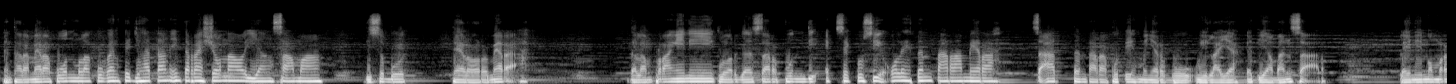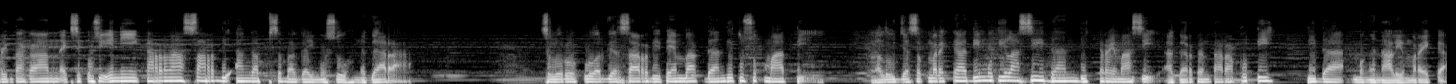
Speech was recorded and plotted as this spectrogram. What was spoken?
Tentara merah pun melakukan kejahatan internasional yang sama disebut teror merah. Dalam perang ini, keluarga Tsar pun dieksekusi oleh tentara merah saat tentara putih menyerbu wilayah kediaman Tsar. Lenin memerintahkan eksekusi ini karena Tsar dianggap sebagai musuh negara. Seluruh keluarga Tsar ditembak dan ditusuk mati. Lalu jasad mereka dimutilasi dan dikremasi agar tentara putih tidak mengenali mereka.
